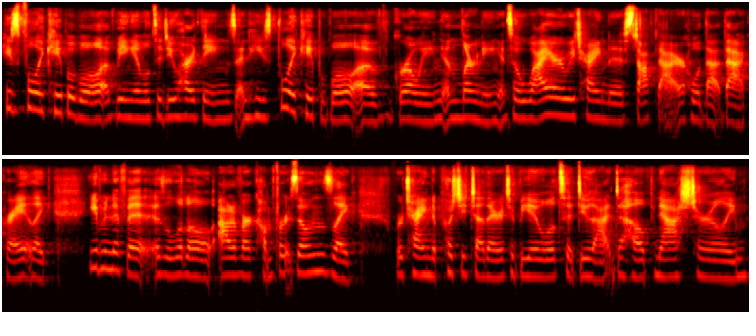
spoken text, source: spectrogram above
he's fully capable of being able to do hard things and he's fully capable of growing and learning. And so, why are we trying to stop that or hold that back, right? Like, even if it is a little out of our comfort zones, like we're trying to push each other to be able to do that and to help Nash to really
